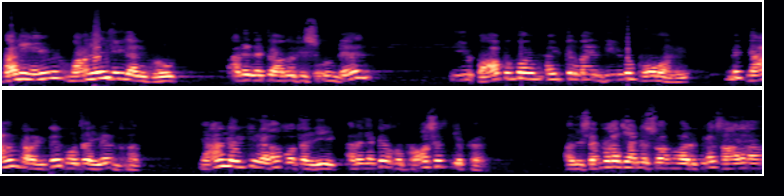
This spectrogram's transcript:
కానీ మనం ఏం చేయాలి ఇప్పుడు? అనే దగ్గర ఆలోచిస్తుంటే ఈ పాపపవిత్రమైన జీవితం పోవాలి. అంటే జ్ఞానం కలిగితే పోతాయి అంటున్నారు. జ్ఞానం కలిగితే ఎలా పోతాయి? అనే ఒక ప్రాసెస్ చెప్పారు. అది శంకరాచార్య స్వామి వారి కూడా చాలా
